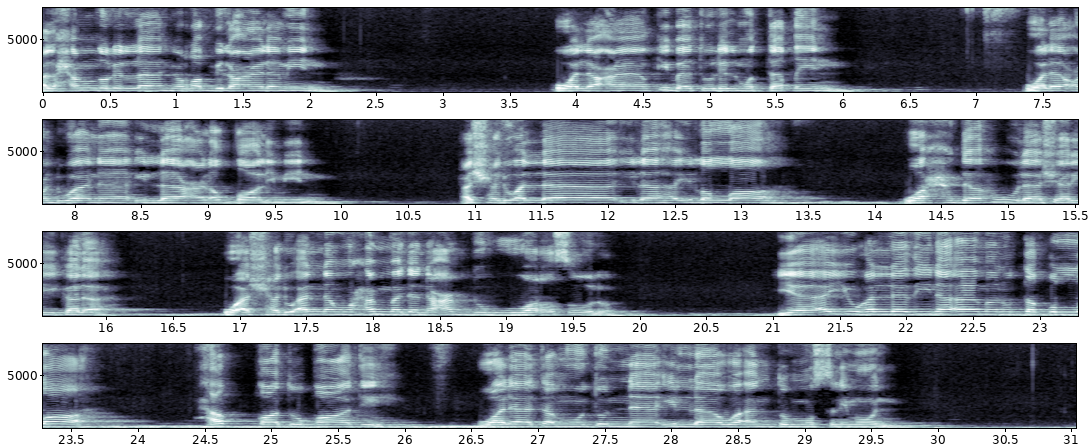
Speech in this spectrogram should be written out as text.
الحمد لله رب العالمين والعاقبة للمتقين ولا عدوان إلا على الظالمين. أشهد أن لا إله إلا الله وحده لا شريك له وأشهد أن محمدا عبده ورسوله. يا أيها الذين آمنوا اتقوا الله حق تقاته ولا تموتن إلا وأنتم مسلمون.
